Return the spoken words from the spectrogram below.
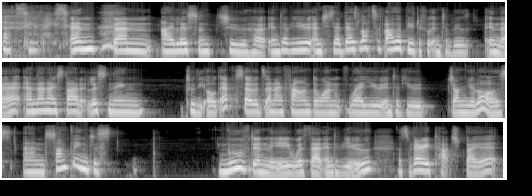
That's amazing. and then I listened to her interview, and she said there's lots of other beautiful interviews in there. And then I started listening to the old episodes, and I found the one where you interviewed John Laws, and something just moved in me with that interview. I was very touched by it.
